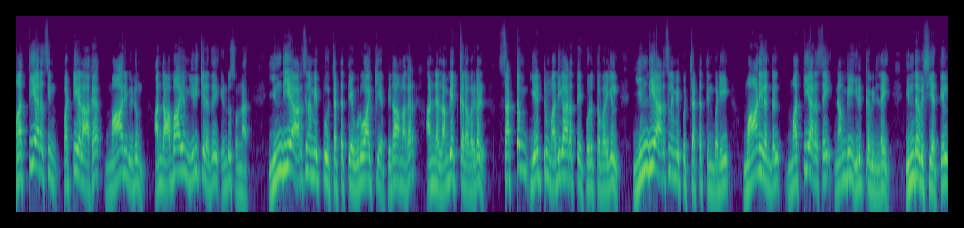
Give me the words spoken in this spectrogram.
மத்திய அரசின் பட்டியலாக மாறிவிடும். அந்த அபாயம் இருக்கிறது என்று சொன்னார். இந்திய அரசியலமைப்பு சட்டத்தை உருவாக்கிய பிதாமகர் அண்ணல் அம்பேத்கர் அவர்கள் சட்டம் ஏற்றும் அதிகாரத்தை பொறுத்தவரையில் இந்திய அரசியலமைப்பு சட்டத்தின்படி மாநிலங்கள் மத்திய அரசை நம்பி இருக்கவில்லை. இந்த விஷயத்தில்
